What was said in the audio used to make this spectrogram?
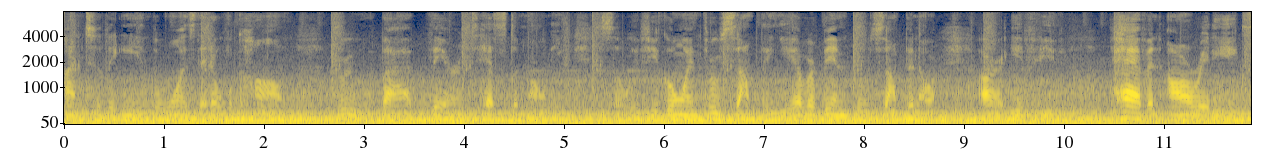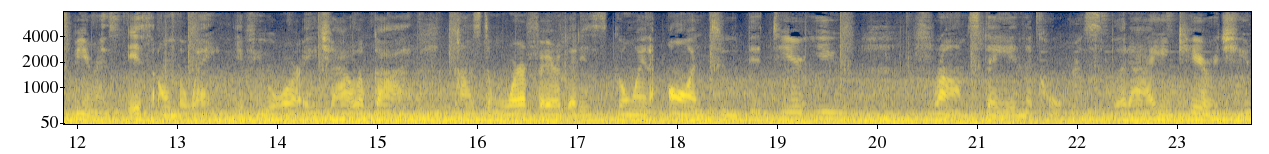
unto the end, the ones that overcome through by their testimony. So if you're going through something, you ever been through something, or or if you haven't already experienced, it's on the way. If you are a child of God, constant warfare that is going on to deter you from staying the course. But I encourage you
